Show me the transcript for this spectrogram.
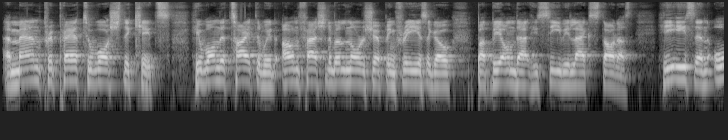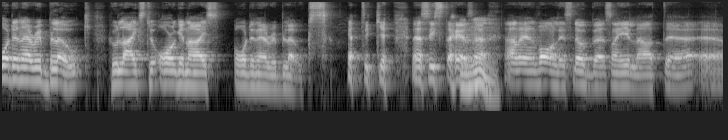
a man prepared to wash the kits. He won the title with unfashionable Norrköping three years ago, but beyond that his CV lacks stardust. He is an ordinary bloke who likes to organize ordinary blokes. Jag tycker den sista är så här, mm. Han är en vanlig snubbe som gillar att eh, eh,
